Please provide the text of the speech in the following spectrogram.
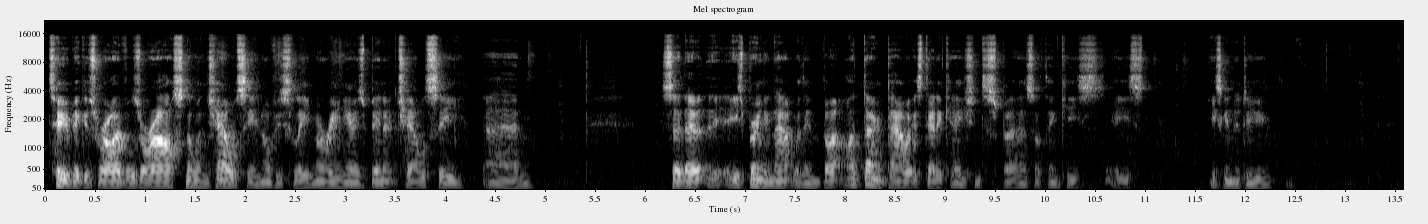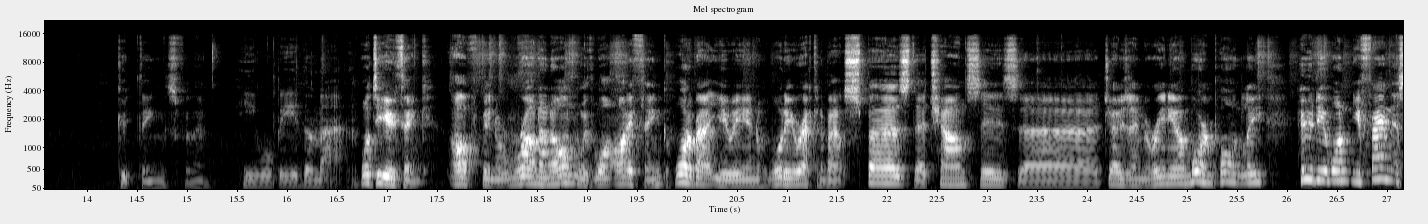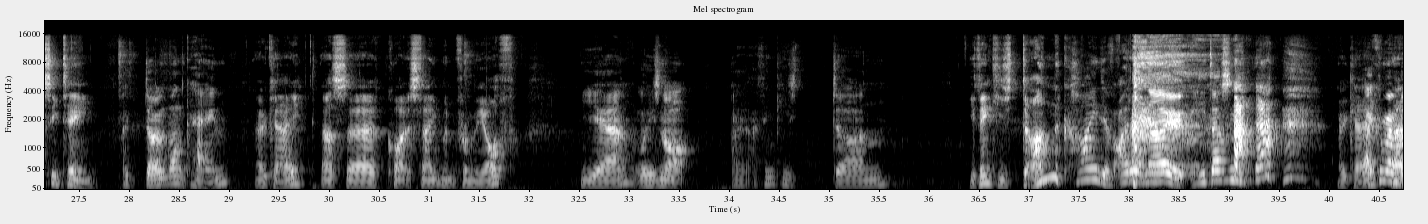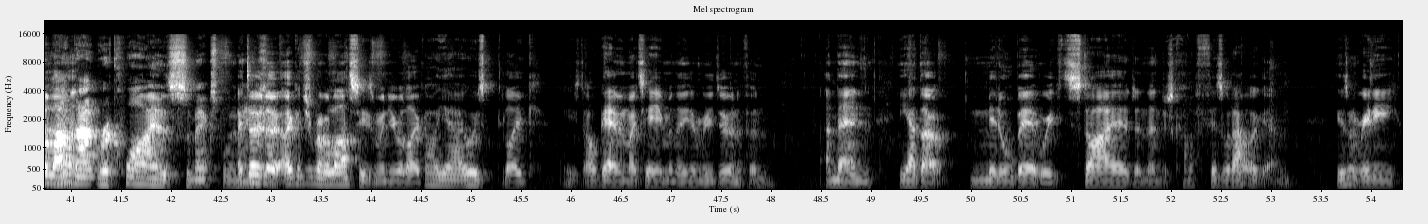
two biggest rivals are Arsenal and Chelsea, and obviously Mourinho's been at Chelsea, um, so he's bringing that with him. But I don't doubt his dedication to Spurs. I think he's he's he's going to do good things for them. He will be the man. What do you think? I've been running on with what I think. What about you, Ian? What do you reckon about Spurs, their chances, uh, Jose Mourinho, more importantly, who do you want in your fantasy team? I don't want Kane. Okay, that's uh, quite a statement from the off. Yeah, well, he's not. I, I think he's done. You think he's done? Kind of. I don't know. He doesn't. Okay, I can remember that, la- that, that requires some explanation. I don't know. I can just remember last season when you were like, "Oh yeah, I always like, he's, I'll get him in my team," and then he didn't really do anything. And then he had that middle bit where he started and then just kind of fizzled out again. He doesn't really.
